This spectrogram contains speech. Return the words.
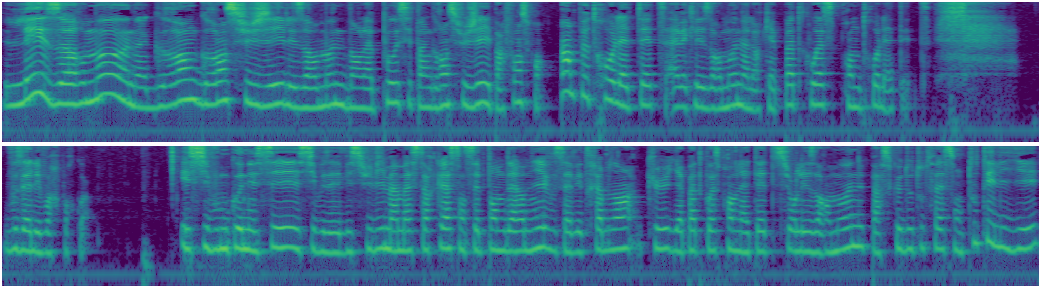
Les hormones, grand, grand sujet. Les hormones dans la peau, c'est un grand sujet et parfois on se prend un peu trop la tête avec les hormones alors qu'il n'y a pas de quoi se prendre trop la tête. Vous allez voir pourquoi. Et si vous me connaissez, si vous avez suivi ma masterclass en septembre dernier, vous savez très bien qu'il n'y a pas de quoi se prendre la tête sur les hormones parce que de toute façon tout est lié.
